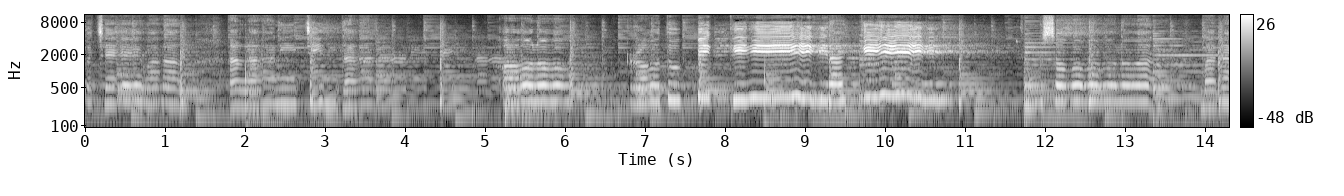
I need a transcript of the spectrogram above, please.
kecewa alani cinta. Olo rotu pikiraki solo mana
